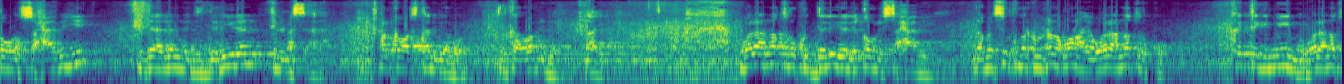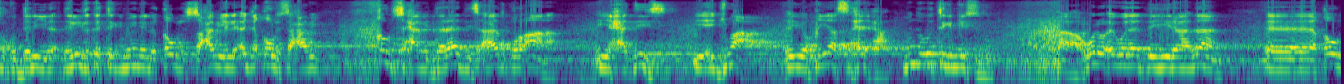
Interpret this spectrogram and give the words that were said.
qowla الصaxaabiyi ida lam najid daliila fi اlmas'ala halka war iska dhiga dadkaad war dhige ayib walaa natruku daliila liqowli الصaxaabiy dhamaystirku marka muxuu noqonaya walaa natruku ka tegi mayno walaa natruku daliila daliilka ka tegi mayno liqowli الصaxaabiy liajli qowli الصaxaabiy qowl saxaabi daraaddiis aayad qur'aana iyo xadiis iyo ijmaac iyo qiyaas saxiixa midna uga tegi maysido walow ay wadaada yiraahdaan qowl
